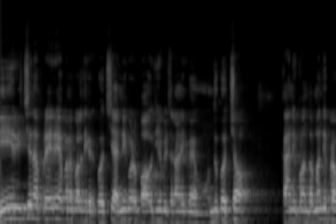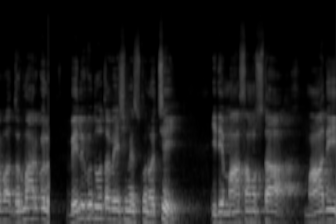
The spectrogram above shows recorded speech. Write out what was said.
మీరు ఇచ్చిన ప్రేరేపణ కొల దగ్గరికి వచ్చి అన్నీ కూడా బాగు చేయించడానికి మేము ముందుకొచ్చాం. కానీ కొంతమంది ప్రభా దుర్మార్గులు వెలుగు దూత వేషం వేసుకుని వచ్చి ఇది మా సంస్థ మాది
